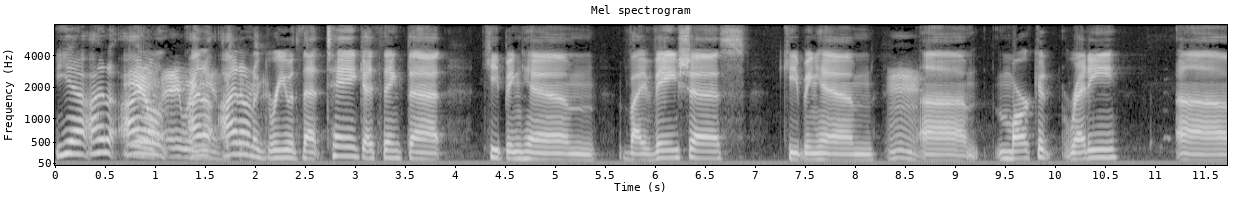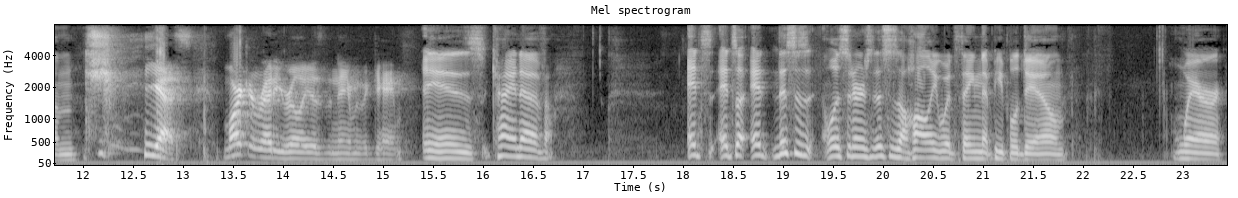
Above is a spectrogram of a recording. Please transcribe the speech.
Yeah, I, don't- I know, don't. anyway, I don't. I don't fixing it. agree with that take. I think that keeping him vivacious, keeping him mm. um, market ready, um, yes, Market Ready really is the name of the game. is kind of. It's it's a it, this is listeners. This is a Hollywood thing that people do, where,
